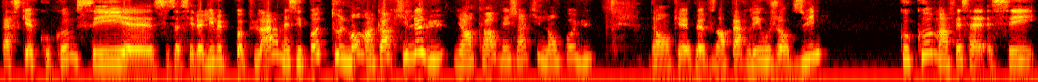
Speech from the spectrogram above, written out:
parce que Kokum, c'est euh, c'est le livre le plus populaire, mais c'est pas tout le monde encore qui l'a lu. Il y a encore des gens qui l'ont pas lu. Donc, euh, je vais vous en parler aujourd'hui. Kokum, en fait, c'est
